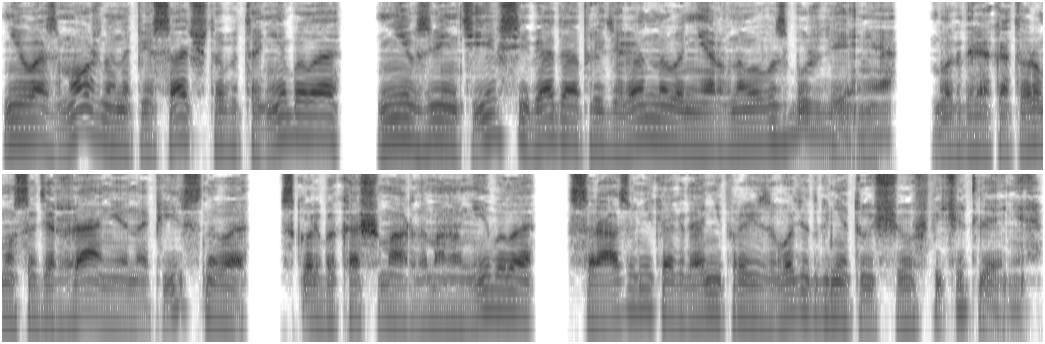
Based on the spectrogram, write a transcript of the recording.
невозможно написать что бы то ни было, не взвинтив себя до определенного нервного возбуждения, благодаря которому содержание написанного, сколь бы кошмарным оно ни было, сразу никогда не производит гнетущего впечатления.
